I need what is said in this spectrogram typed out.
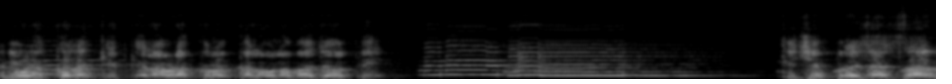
आणि एवढा कलंकित केला एवढा कलंक लावला माझ्यावरती. की प्रजा सर.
